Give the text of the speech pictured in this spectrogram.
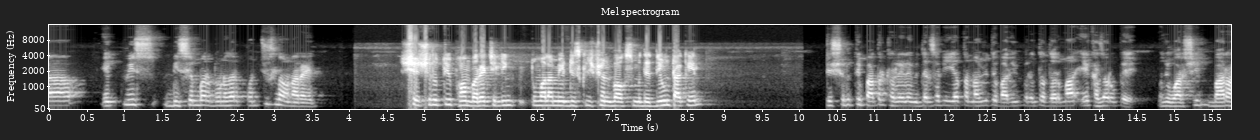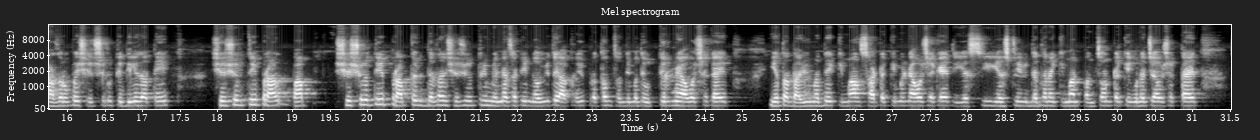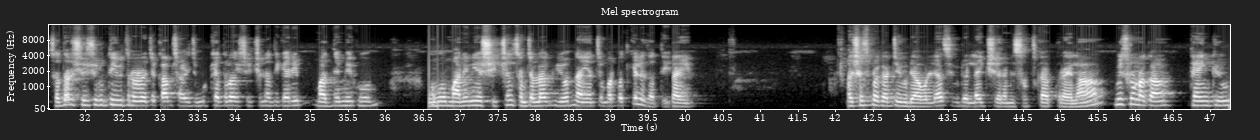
एकवीस डिसेंबर दोन हजार पंचवीस ला होणार आहेत शिष्यवृत्ती फॉर्म भरायची लिंक तुम्हाला मी डिस्क्रिप्शन बॉक्समध्ये देऊन टाकेल. शिष्यवृत्ती पात्र ठरलेल्या विद्यार्थ्यांसाठी इयत्ता नववी ते बारावी पर्यंत दरमहा एक हजार रुपये म्हणजे वार्षिक बारा हजार रुपये शिष्यवृत्ती दिली जाते. शिष्यवृत्ती प्रा प्राप शिष्यवृत्ती प्राप्त विद्यार्थ्यांना शिष्यवृत्ती मिळण्यासाठी नववी ते अकरावी प्रथम संधीमध्ये उत्तीर्ण आवश्यक आहेत. इयत्ता दहावीमध्ये किमान साठ टक्के मिळणे आवश्यक आहेत. एस सी एस टी विद्यार्थ्यांना किमान पंचावन्न टक्के गुणाची आवश्यकता आहे सदर शिष्यवृत्ती वितरणाचे काम शाळेचे मुख्याध्यापक शिक्षणाधिकारी माध्यमिक व व माननीय शिक्षण संचालक योजना यांच्या मार्फत केले जाते. आहे अशाच प्रकारचे व्हिडिओ आवडल्यास व्हिडिओ लाईक शेअर आणि सबस्क्राईब करायला विसरू नका. थँक्यू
